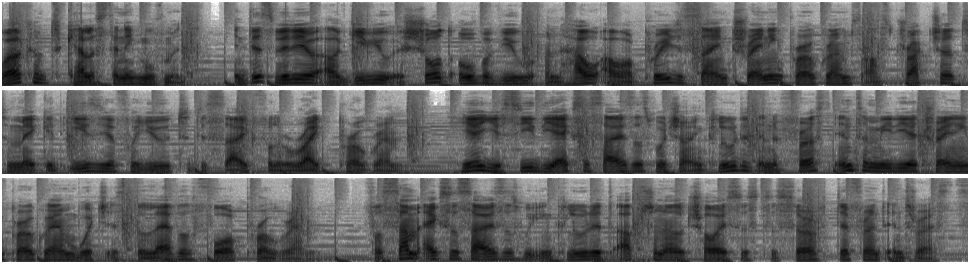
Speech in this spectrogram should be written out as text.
Welcome to Calisthenic Movement. In this video I'll give you a short overview on how our pre-designed training programs are structured to make it easier for you to decide for the right program. Here you see the exercises which are included in the first intermediate training program which is the level 4 program. For some exercises we included optional choices to serve different interests.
